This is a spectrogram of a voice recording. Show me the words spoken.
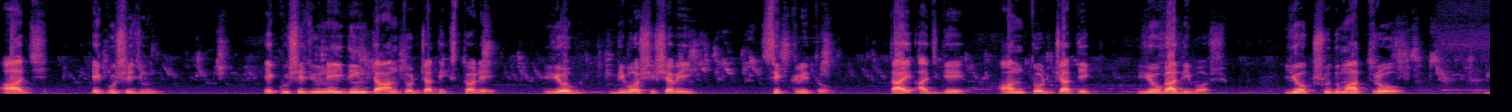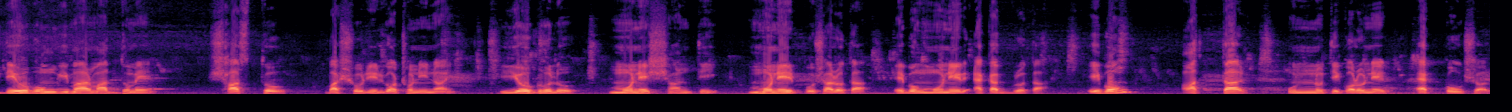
আজ একুশে জুন। একুশে জুন এই দিনটা আন্তর্জাতিক স্তরে যোগ দিবস হিসাবেই স্বীকৃত। তাই আজকে আন্তর্জাতিক যোগা দিবস। যোগ শুধুমাত্র দেহভঙ্গিমার মাধ্যমে, স্বাস্থ্য বা শরীর গঠনই নয়, যোগ হল মনের শান্তি, মনের প্রসারতা এবং মনের একাগ্রতা এবং আত্মার উন্নতিকরণের এক কৌশল।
